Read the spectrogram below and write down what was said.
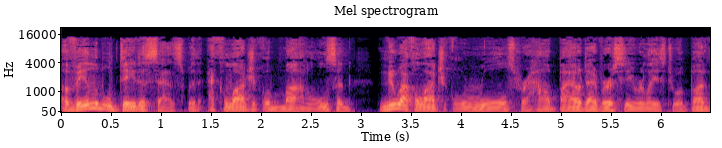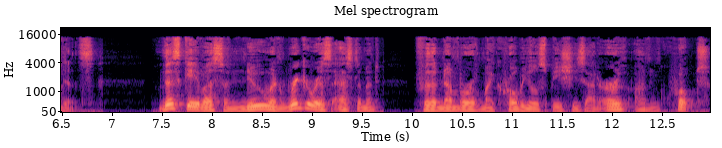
available data sets with ecological models and new ecological rules for how biodiversity relates to abundance. This gave us a new and rigorous estimate for the number of microbial species on Earth. Unquote.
